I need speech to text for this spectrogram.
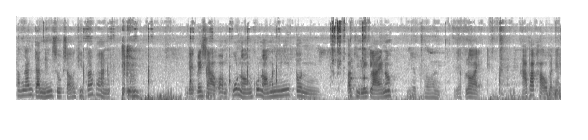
ทำงานจันทร์ถึงศุกร์เสาร์อาทิตย์มาบ้าน แบกไปสาวอ้อมคู่หนองคู่หนองมันมีต้นปลากีเล็กหลายเนาะเรียบร้อยเรียบร้อย หาผ้าเขาปะเนี่ย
